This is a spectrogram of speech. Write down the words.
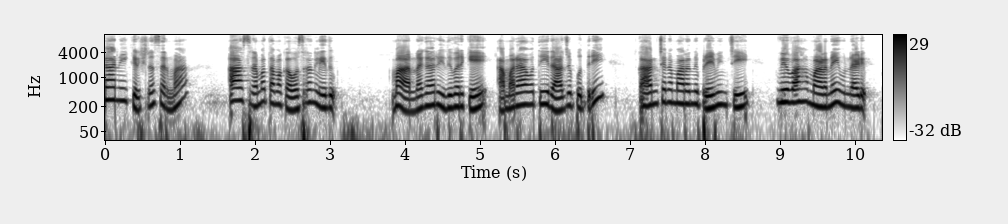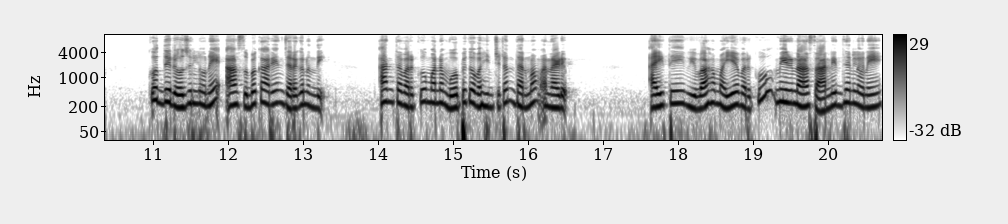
కానీ కృష్ణశర్మ ఆ శ్రమ తమకు అవసరం లేదు. మా అన్నగారు ఇదివరకే అమరావతి రాజపుత్రి కాంచనమాలను ప్రేమించి వివాహమాడనే ఉన్నాడు. కొద్ది రోజుల్లోనే ఆ శుభకార్యం జరగనుంది. అంతవరకు మనం ఓపిక వహించడం ధర్మం అన్నాడు. అయితే వివాహం అయ్యే వరకు మీరు నా సాన్నిధ్యంలోనే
